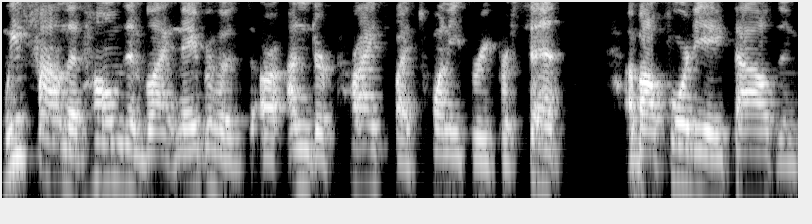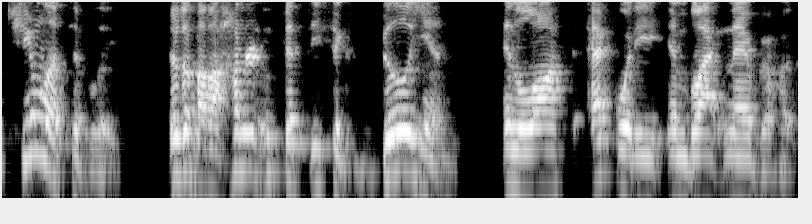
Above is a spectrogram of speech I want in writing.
we found that homes in black neighborhoods are underpriced by 23%, about 48,000 cumulatively. There's about 156 billion in lost equity in black neighborhoods.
